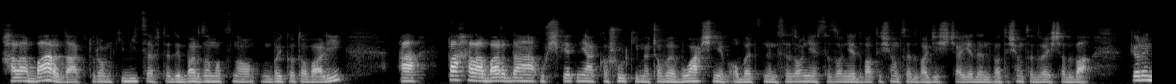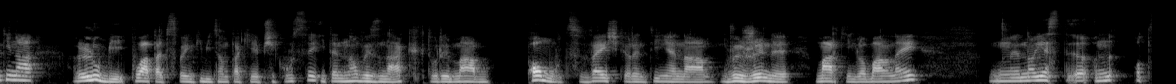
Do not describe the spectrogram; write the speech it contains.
halabarda, którą kibice wtedy bardzo mocno bojkotowali, a ta halabarda uświetnia koszulki meczowe właśnie w obecnym sezonie, sezonie 2021-2022. Fiorentina lubi płatać swoim kibicom takie psikusy i ten nowy znak, który ma pomóc wejść Fiorentinie na wyżyny marki globalnej, no jest e, n- od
